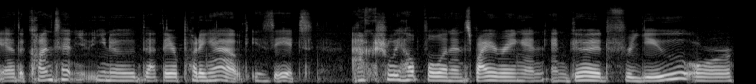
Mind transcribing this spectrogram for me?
You know, the content you know that they're putting out, is it actually helpful and inspiring and, and good for you or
